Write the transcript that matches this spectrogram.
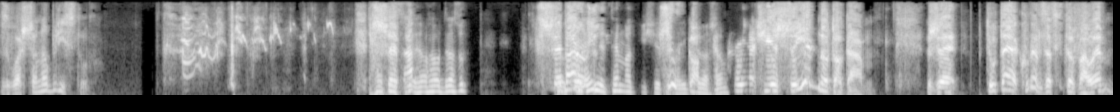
zwłaszcza noblistów. Trzeba, od razu trzeba kolejny temat mi się tutaj, przepraszam. Ja ci jeszcze jedno dodam, że tutaj akurat zacytowałem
